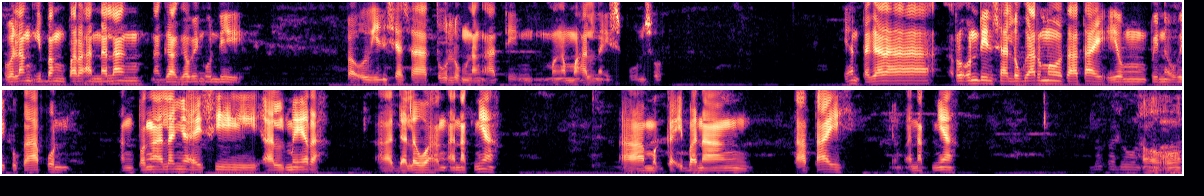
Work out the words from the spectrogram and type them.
Walang ibang paraan na lang na gagawin kundi pauwiin siya sa tulong ng ating mga mahal na sponsor. Yan, taga roon din sa lugar mo, tatay, yung pinauwi ko kahapon. Ang pangalan niya ay si Almera. Ah, dalawa ang anak niya. Ah, magkaiba ng tatay, yung anak niya. Oo. Ah.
